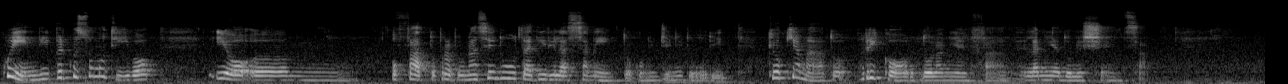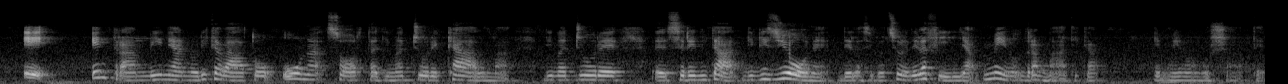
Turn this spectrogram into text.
Quindi per questo motivo io ehm, ho fatto proprio una seduta di rilassamento con i genitori che ho chiamato Ricordo la mia, infanzia, la mia adolescenza e entrambi ne hanno ricavato una sorta di maggiore calma, di maggiore eh, serenità, di visione della situazione della figlia meno drammatica e meno angosciante.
